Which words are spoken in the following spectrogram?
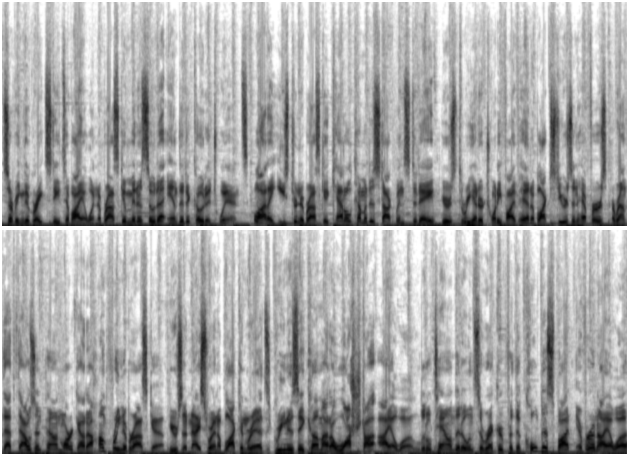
serving the great states of Iowa, Nebraska, Minnesota, and the Dakota Twins. A lot of eastern Nebraska cattle coming to Stockman's today. Here's 325 head of black steers and heifers around that thousand pound mark out of Humphrey, Nebraska. Here's a nice run of black and reds, green as they come out of Washta, Iowa. Little town that owns the record for the coldest spot ever in Iowa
